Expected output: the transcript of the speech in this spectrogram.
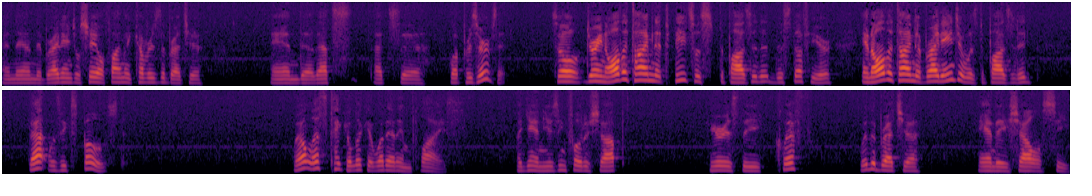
And then the Bright Angel Shale finally covers the breccia. And uh, that's, that's uh, what preserves it. So during all the time that Tapeats was deposited, this stuff here, and all the time that Bright Angel was deposited, that was exposed. Well, let's take a look at what that implies. Again, using Photoshop, here is the cliff with the breccia and a shallow sea.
